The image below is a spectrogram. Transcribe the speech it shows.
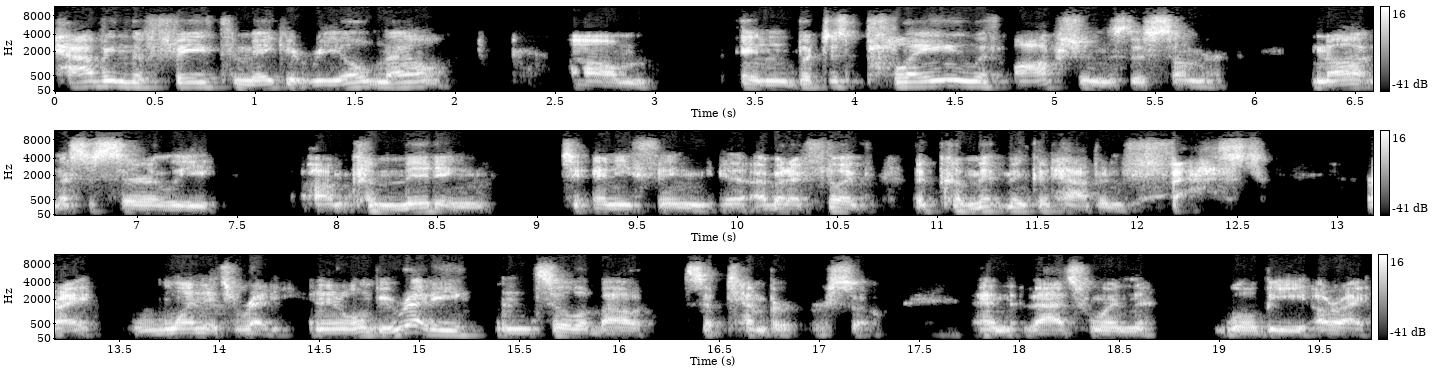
having the faith to make it real now. Um, and but just playing with options this summer, not necessarily um, committing to anything. Uh, but I feel like the commitment could happen fast, right? When it's ready, and it won't be ready until about September or so, and that's when we'll be all right.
